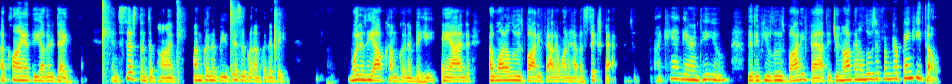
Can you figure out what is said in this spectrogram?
a client the other day, insistent upon, I'm going to be, this is what I'm going to be what is the outcome going to be? And I want to lose body fat. I want to have a six pack. I can't guarantee you that if you lose body fat, that you're not going to lose it from your pinky toe.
